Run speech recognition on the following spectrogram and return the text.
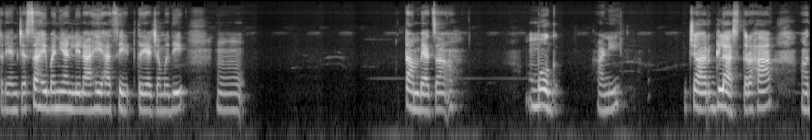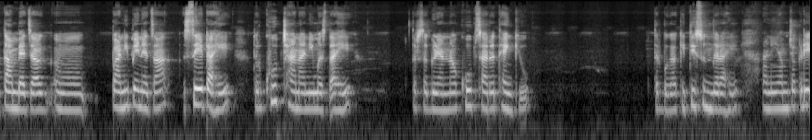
तर यांच्या साहेबांनी आणलेला आहे हा सेट तर याच्यामध्ये तांब्याचा मग आणि चार ग्लास. तर हा तांब्याचा पाणी पिण्याचा सेट आहे. तर खूप छान आणि मस्त आहे. तर सगळ्यांना खूप सारं थँक्यू तर बघा किती सुंदर आहे. आणि आमच्याकडे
